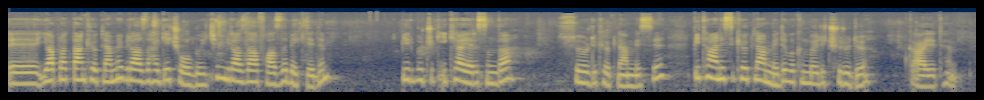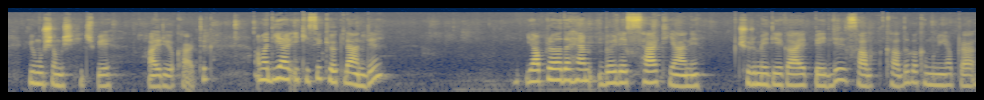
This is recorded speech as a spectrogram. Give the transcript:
Ee, yapraktan köklenme biraz daha geç olduğu için biraz daha fazla bekledim. Bir buçuk iki ay arasında sürdü köklenmesi. Bir tanesi köklenmedi. Bakın böyle çürüdü. Gayet hem yumuşamış hiçbir hayrı yok artık. Ama diğer ikisi köklendi. Yaprağı da hem böyle sert yani çürüme diye gayet belli. Sağlıklı kaldı. Bakın bunun yaprağı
